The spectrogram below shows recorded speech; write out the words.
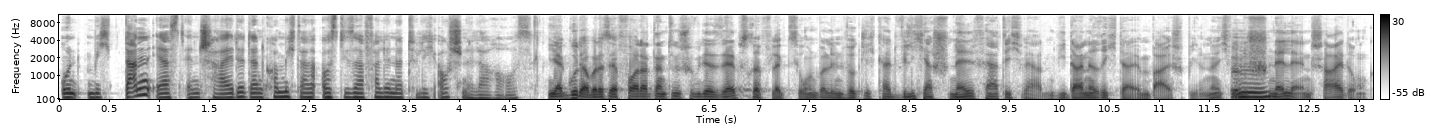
Und mich dann erst entscheide, dann komme ich dann aus dieser Falle natürlich auch schneller raus. Ja gut, aber das erfordert natürlich schon wieder Selbstreflexion, weil in Wirklichkeit will ich ja schnell fertig werden, wie deine Richter im Beispiel. Ne? Ich will eine schnelle Entscheidung.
